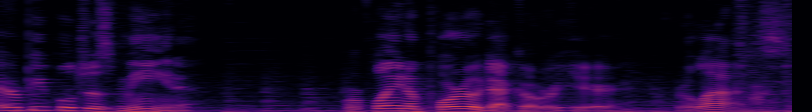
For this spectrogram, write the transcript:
Why are people just mean? We're playing a Poro deck over here. Relax.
